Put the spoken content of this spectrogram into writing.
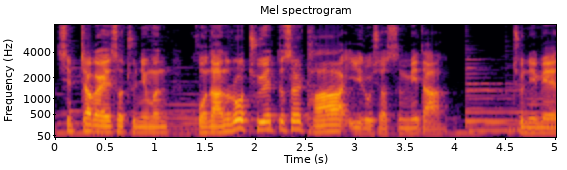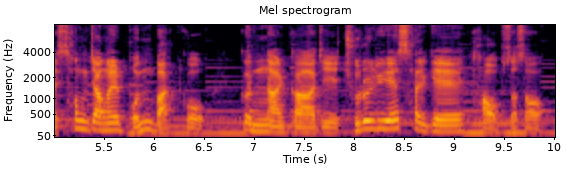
십자가에서 주님은 고난으로 주의 뜻을 다 이루셨습니다. 주님의 성장을 본받고 끝날까지 주를 위해 살게 하옵소서.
